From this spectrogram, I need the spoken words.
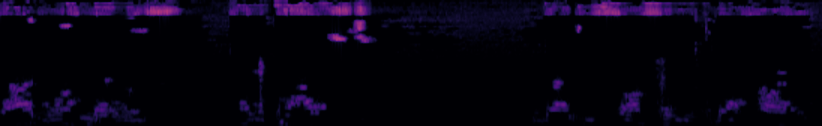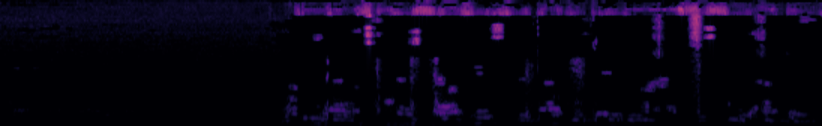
God, one that was kind of calloused God, you that heart. One that was kind of selfish, but God, you gave your heart to see others.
